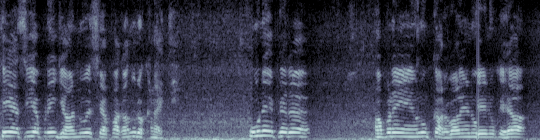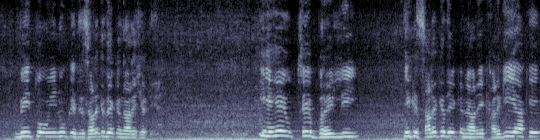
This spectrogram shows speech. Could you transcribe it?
ਤੇ ਅਸੀਂ ਆਪਣੀ ਜਾਨ ਨੂੰ ਇਹ ਸਿਆਪਾ ਕਾਹਨੂੰ ਰੱਖਣਾ ਇੱਥੇ? ਉਹਨੇ ਫਿਰ ਆਪਣੇ ਉਹਨੂੰ ਘਰ ਵਾਲੇ ਨੂੰ ਇਹਨੂੰ ਕਿਹਾ ਵੀ ਤੂੰ ਇਹਨੂੰ ਕਿਤੇ ਸੜਕ ਦੇ ਕਿਨਾਰੇ ਛੱਡਿਆ। ਇਹ ਉੱਥੇ ਬਰੇਲੀ ਇੱਕ ਸੜਕ ਦੇ ਕਿਨਾਰੇ ਖੜ ਗਈ ਆ ਕੇ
